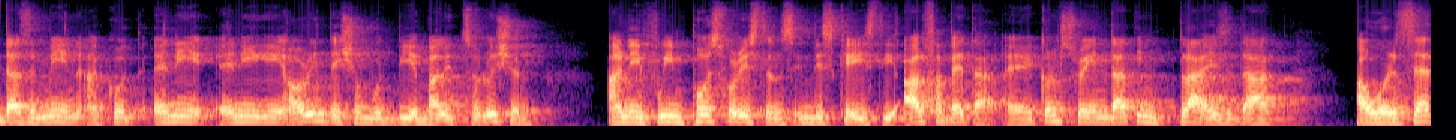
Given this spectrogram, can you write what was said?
doesn't mean I could any any orientation would be a valid solution. And if we impose, for instance, in this case, the alpha beta uh, constraint, that implies that our z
